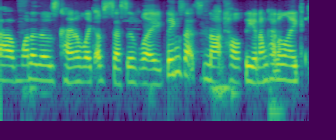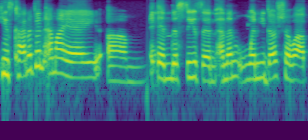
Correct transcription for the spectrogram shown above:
um, one of those kind of like obsessive like things that's not healthy. And I'm kind of like, he's kind of been MIA um, in this season. And then when he does show up,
